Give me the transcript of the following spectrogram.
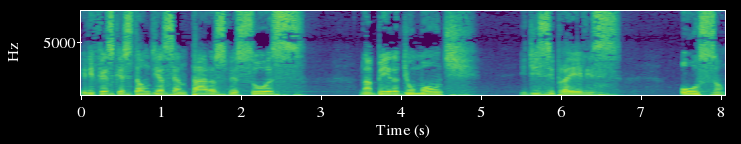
ele fez questão de assentar as pessoas na beira de um monte e disse para eles: ouçam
